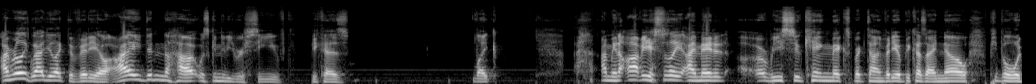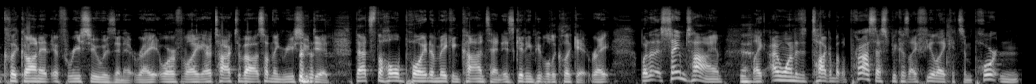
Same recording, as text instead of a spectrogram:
I'm really glad you liked the video. I didn't know how it was going to be received because like I mean, obviously, I made it a Risu King mix breakdown video because I know people would click on it if Risu was in it, right? Or if like I talked about something Risu did. That's the whole point of making content is getting people to click it, right? But at the same time, like I wanted to talk about the process because I feel like it's important.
